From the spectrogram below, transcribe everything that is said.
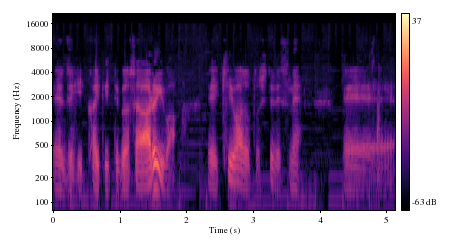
えー、ぜひ書いていってください。あるいは、えー、キーワードとしてですね、え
